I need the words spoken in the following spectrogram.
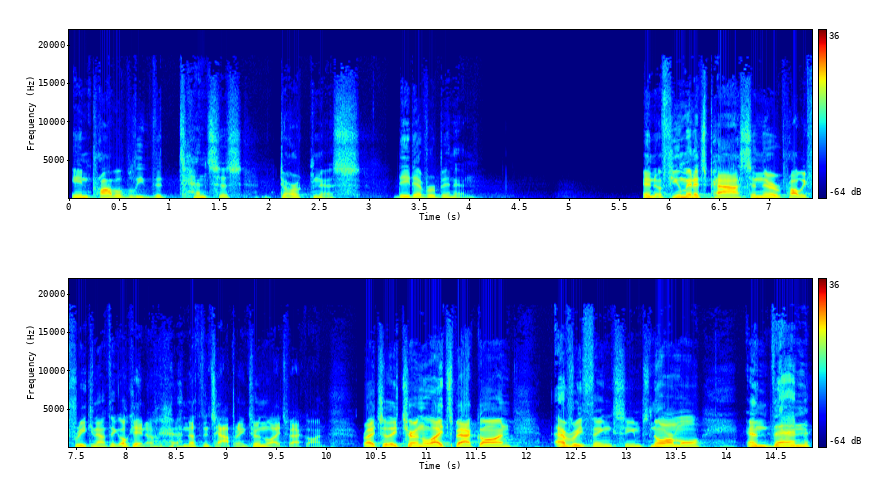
in probably the tensest darkness they'd ever been in. And a few minutes pass, and they're probably freaking out, thinking, okay, no, nothing's happening. Turn the lights back on. Right? So they turn the lights back on. Everything seems normal. And then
